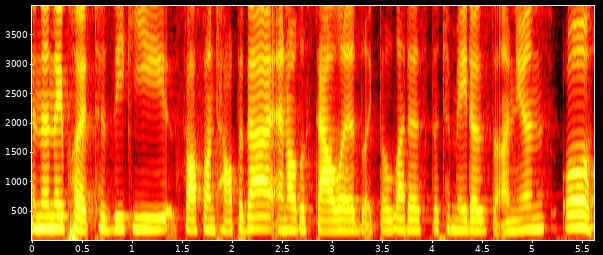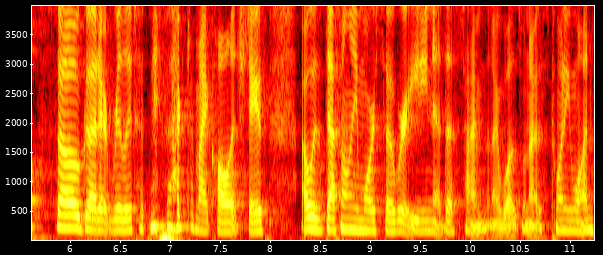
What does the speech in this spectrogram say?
and then they put tzatziki sauce on top of that and all the salad, like the lettuce, the tomatoes, the onions. Oh, it's so good. It really took me back to my college days. I was definitely more sober eating it this time than I was when I was 21.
